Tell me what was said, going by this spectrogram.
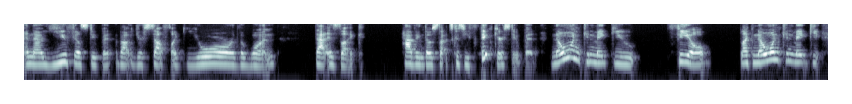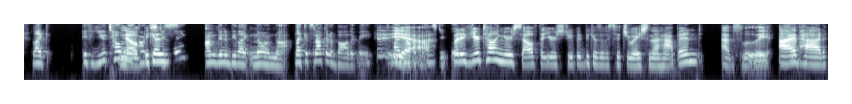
and now you feel stupid about yourself. Like you're the one that is like having those thoughts because you think you're stupid. No one can make you feel like no one can make you like if you tell no, me I'm because stupid, I'm gonna be like, no, I'm not. Like it's not gonna bother me. yeah. But if you're telling yourself that you're stupid because of a situation that happened, absolutely. I've had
